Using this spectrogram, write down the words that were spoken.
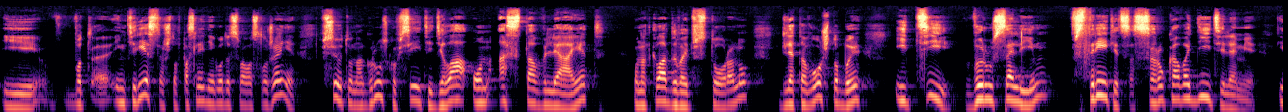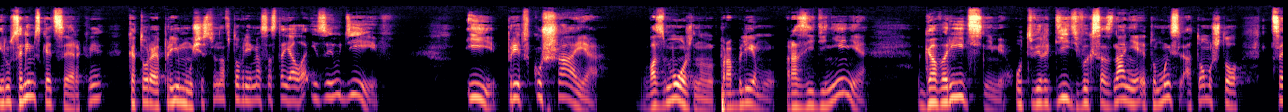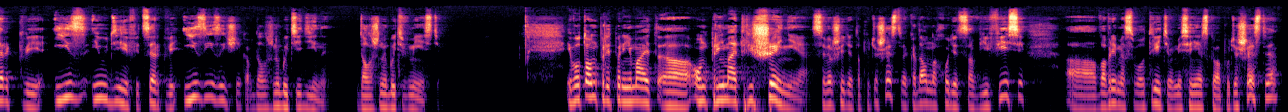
И вот э, интересно, что в последние годы своего служения всю эту нагрузку, все эти дела он оставляет, он откладывает в сторону для того, чтобы идти в Иерусалим, встретиться с руководителями Иерусалимской церкви, которая преимущественно в то время состояла из иудеев. И предвкушая возможную проблему разъединения, говорить с ними, утвердить в их сознании эту мысль о том, что церкви из иудеев и церкви из язычников должны быть едины, должны быть вместе. И вот он предпринимает, э, он принимает решение совершить это путешествие, когда он находится в Ефесе, а, во время своего третьего миссионерского путешествия.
